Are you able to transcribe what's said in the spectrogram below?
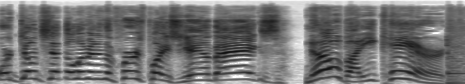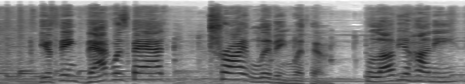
Or don't set the limit in the first place, yam bags. Nobody cared. You think that was bad? Try living with him. Love you, honey.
